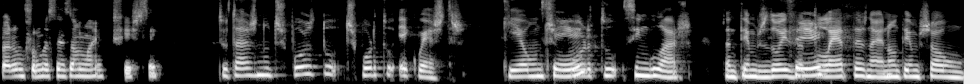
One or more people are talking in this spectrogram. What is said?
Foram formações online que fiz, sim. Tu estás no desporto, desporto equestre, que é um desporto sim. singular. Portanto, temos dois sim. atletas, não é? Não temos só um.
